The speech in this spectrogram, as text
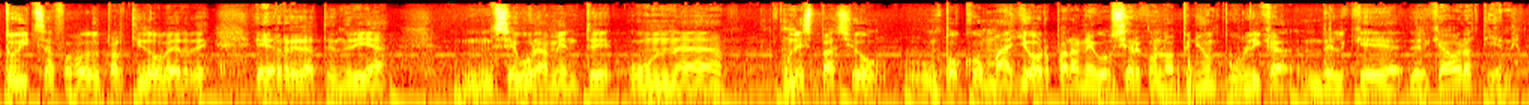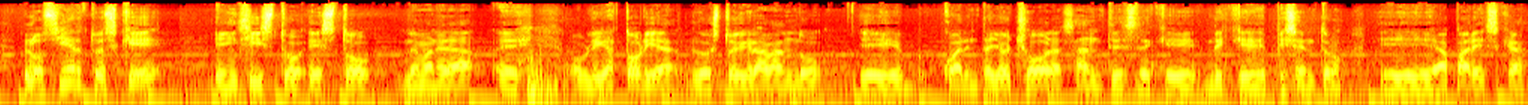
tweets a favor del Partido Verde, Herrera tendría mm, seguramente una un espacio un poco mayor para negociar con la opinión pública del que, del que ahora tiene. Lo cierto es que e insisto, esto de manera eh, obligatoria lo estoy grabando 48 eh, horas antes de que, de que Epicentro eh, aparezca,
